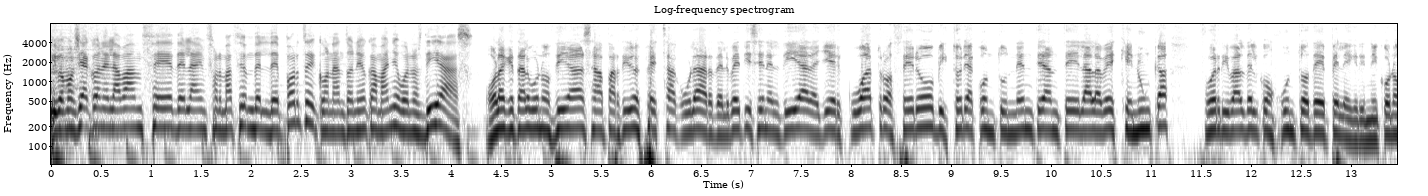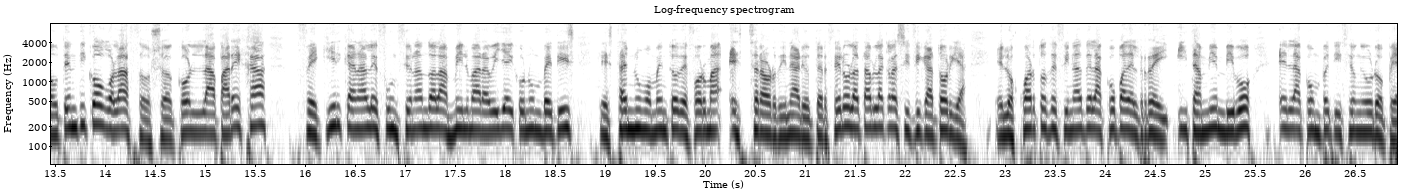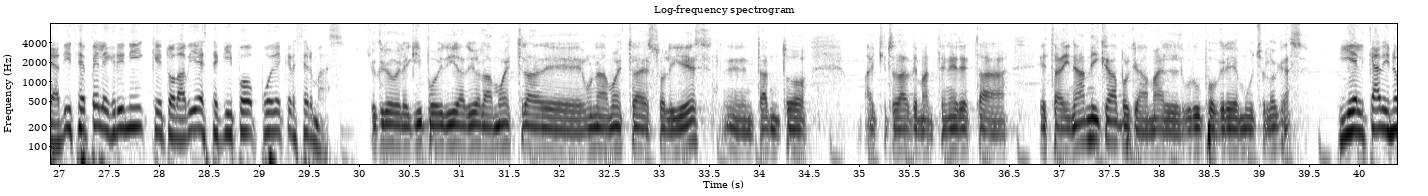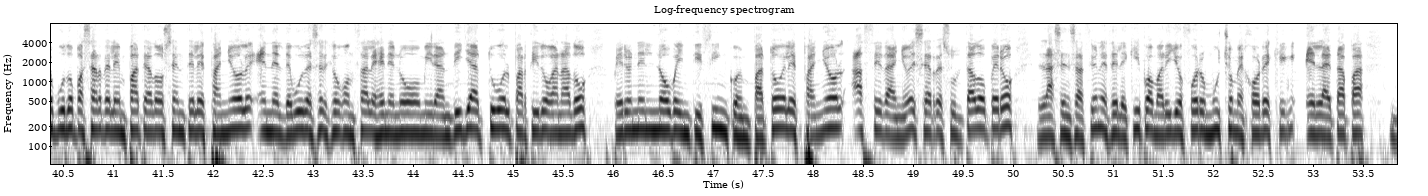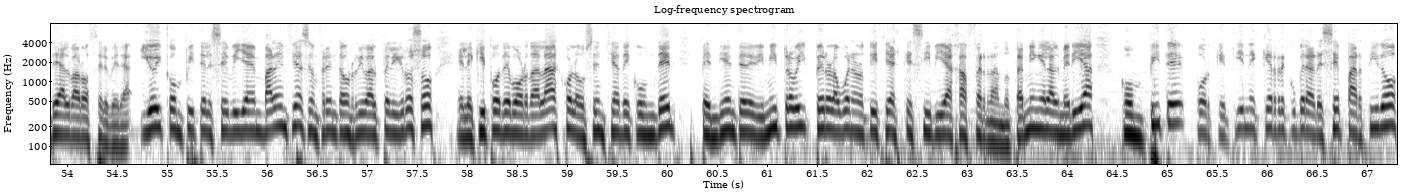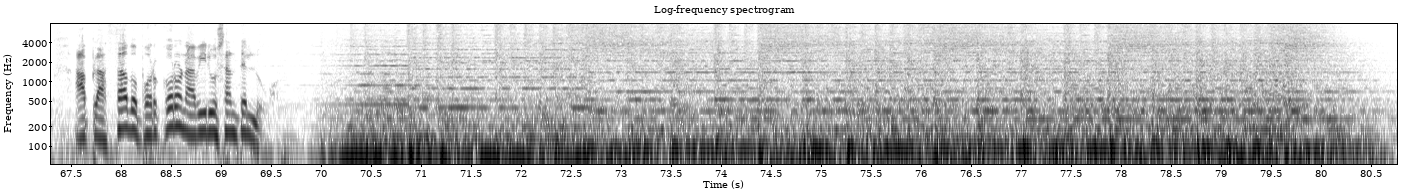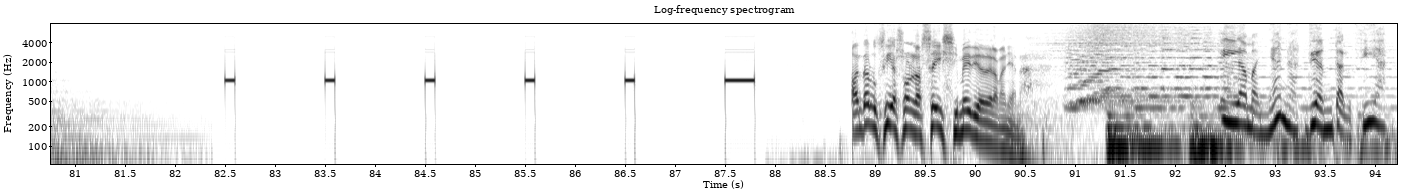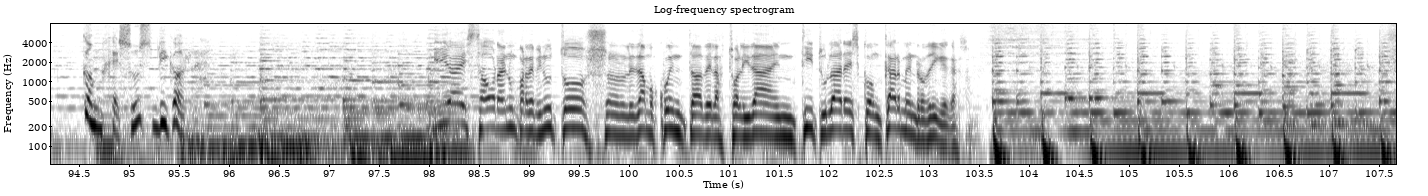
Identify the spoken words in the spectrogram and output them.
Y vamos ya con el avance de la información del deporte con Antonio Camaño. Buenos días. Hola, ¿qué tal? Buenos días. A partido espectacular del Betis en el día de ayer 4-0, victoria contundente ante el Alavés que nunca fue rival del conjunto de Pellegrini. Con auténticos golazos, con la pareja Fekir Canales funcionando a las mil maravillas y con un Betis que está en un momento de forma extraordinario. Tercero la tabla clasificatoria en los cuartos de final de la Copa del Rey y también vivo en la competición europea. Dice Pellegrini que todavía este equipo puede crecer más. Yo creo que el equipo hoy día dio la muestra de una muestra de solidez, en tanto hay que tratar de mantener esta, esta dinámica porque además el grupo cree mucho en lo que hace. Y el Cádiz no pudo pasar del empate a dos ante el español en el debut de Sergio González en el nuevo Mirandilla. Tuvo el partido ganado, pero en el 95 empató el español. Hace daño ese resultado, pero las sensaciones del equipo amarillo fueron mucho mejores que en la etapa de Álvaro Cervera. Y hoy compite el Sevilla en Valencia, se enfrenta a un rival peligroso, el equipo de Bordalás con la ausencia de Koundé, pendiente de Dimitrovic, pero la buena noticia es que sí viaja Fernando. También el Almería compite porque tiene que recuperar ese partido aplazado por coronavirus ante el Lugo. Andalucía son las seis y media de la mañana. La mañana de Andalucía con Jesús Vigorra. Y a esta hora, en un par de minutos, le damos cuenta de la actualidad en titulares con Carmen Rodríguez Garzón.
